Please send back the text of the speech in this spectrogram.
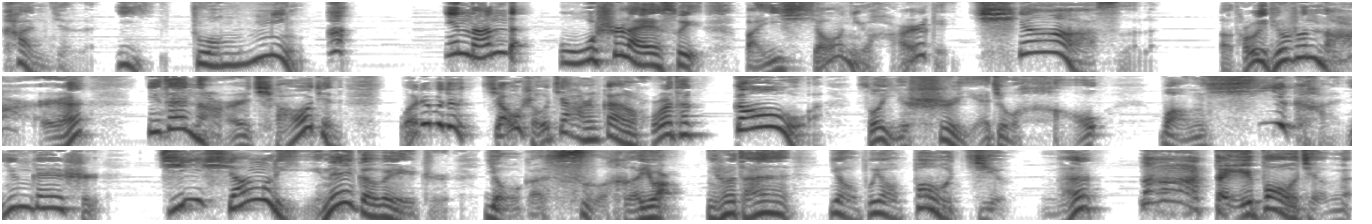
看见了一桩命案，一男的五十来岁，把一小女孩给掐死了。老头一听说哪儿啊？你在哪儿瞧见的？我这不就脚手架上干活，他高啊，所以视野就好。往西看，应该是吉祥里那个位置有个四合院。你说咱要不要报警啊？那得报警啊！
